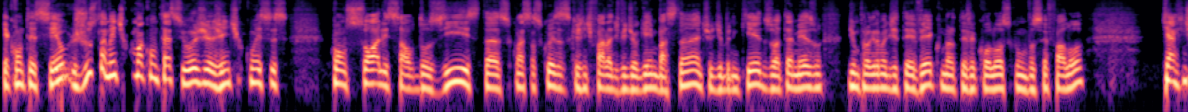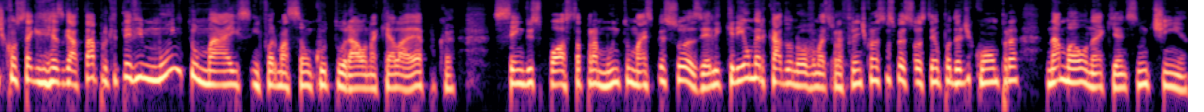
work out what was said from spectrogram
que aconteceu, Sim. justamente como acontece hoje a gente com esses consoles saudosistas, com essas coisas que a gente fala de videogame bastante, ou de brinquedos, ou até mesmo de um programa de TV, como é o TV Colosso, como você falou que a gente consegue resgatar porque teve muito mais informação cultural naquela época sendo exposta para muito mais pessoas. E ele cria um mercado novo mais para frente quando essas pessoas têm o poder de compra na mão, né, que antes não tinha.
